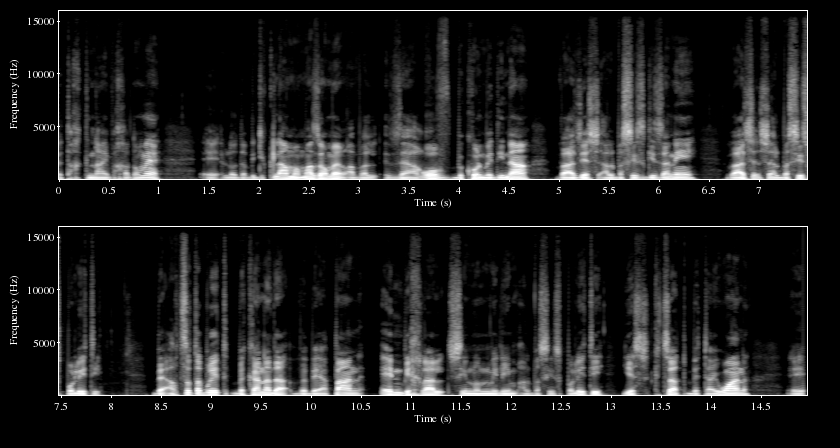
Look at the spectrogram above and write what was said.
בטח גנאי וכדומה לא יודע בדיוק למה מה זה אומר אבל זה הרוב בכל מדינה ואז יש על בסיס גזעני ואז יש על בסיס פוליטי. בארצות הברית בקנדה וביפן אין בכלל סינון מילים על בסיס פוליטי יש קצת בטיוואן. אה,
